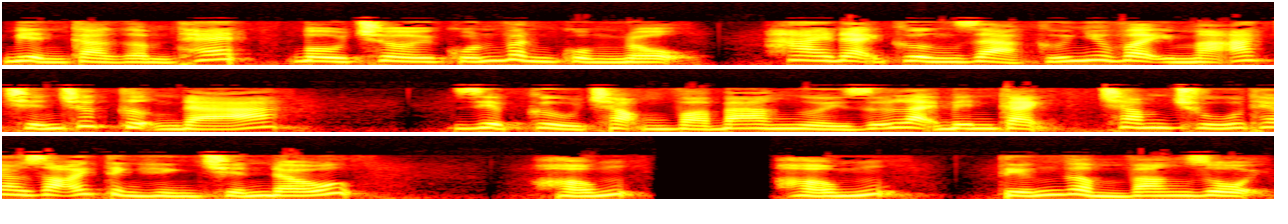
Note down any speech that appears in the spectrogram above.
Biển cả gầm thét, bầu trời cuốn vần cuồng nộ, hai đại cường giả cứ như vậy mà ác chiến trước tượng đá. Diệp Cửu Trọng và ba người giữ lại bên cạnh, chăm chú theo dõi tình hình chiến đấu. Hống, hống, tiếng gầm vang dội,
